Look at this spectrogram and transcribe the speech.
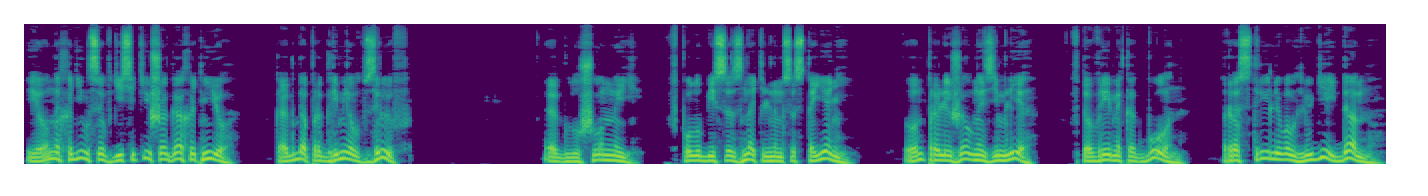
и он находился в десяти шагах от нее, когда прогремел взрыв. Оглушенный, в полубессознательном состоянии, он пролежал на земле, в то время как Болон расстреливал людей Данну.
